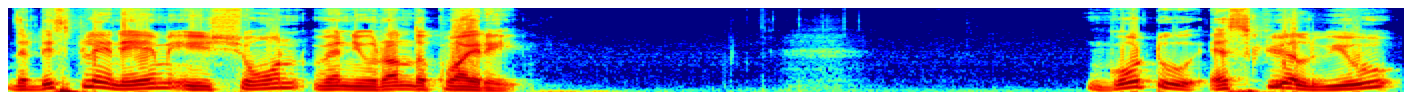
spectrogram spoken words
The display name is shown when you run the query. Go to SQL view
